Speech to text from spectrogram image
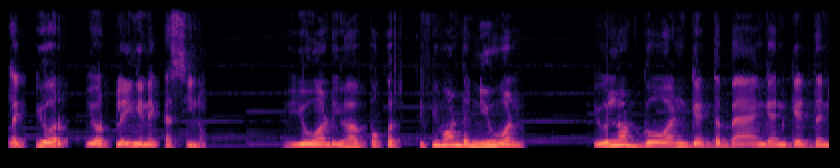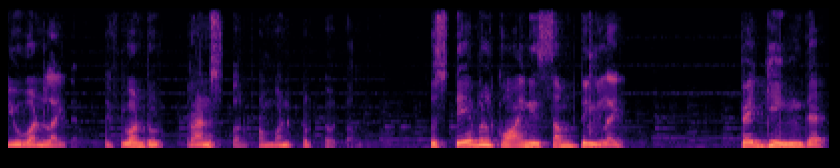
like you're you're playing in a casino you want you have poker if you want a new one you will not go and get the bank and get the new one like that. If you want to transfer from one crypto to other. So stable coin is something like pegging that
